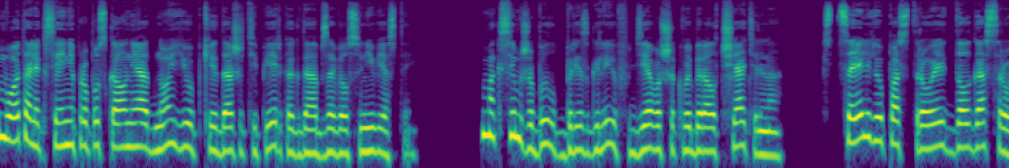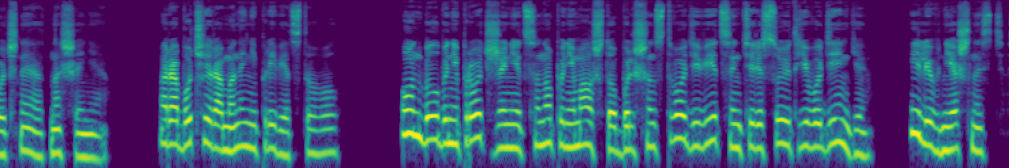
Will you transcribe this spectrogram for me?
Вот Алексей не пропускал ни одной юбки, даже теперь, когда обзавелся невестой. Максим же был брезглив, девушек выбирал тщательно, с целью построить долгосрочные отношения. Рабочие романы не приветствовал. Он был бы не прочь жениться, но понимал, что большинство девиц интересует его деньги или внешность.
